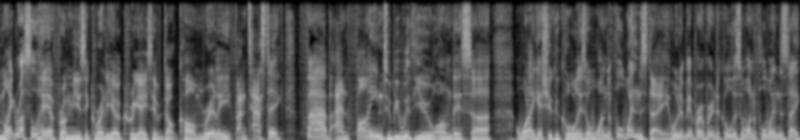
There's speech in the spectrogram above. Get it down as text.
Mike Russell here from musicradiocreative.com. Really fantastic, fab, and fine to be with you on this, uh, what I guess you could call is a wonderful Wednesday. Would it be appropriate to call this a wonderful Wednesday?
